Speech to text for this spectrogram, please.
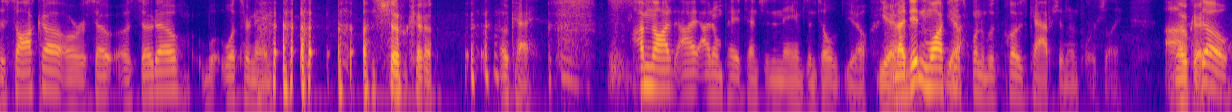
Osaka or so Wh- what's her name? Ahsoka. Okay, I'm not. I, I don't pay attention to names until you know. Yeah. And I didn't watch yeah. this one with closed caption, unfortunately. Uh, Okay. So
